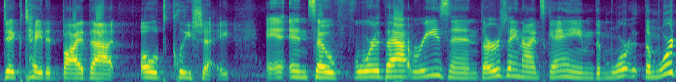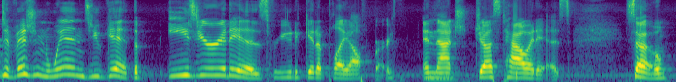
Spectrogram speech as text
dictated by that old cliche. And, and so for that reason, Thursday night's game, the more the more division wins you get, the easier it is for you to get a playoff berth. And mm-hmm. that's just how it is. So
